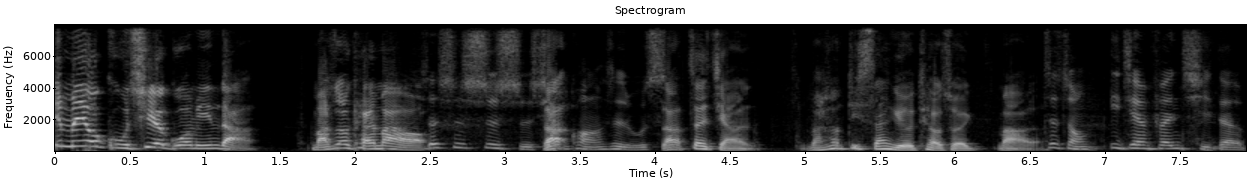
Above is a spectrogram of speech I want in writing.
你没有骨气的国民党，马上开骂哦！这是事实，情况是如此。然后再讲，马上第三个又跳出来骂了。这种意见分歧的，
